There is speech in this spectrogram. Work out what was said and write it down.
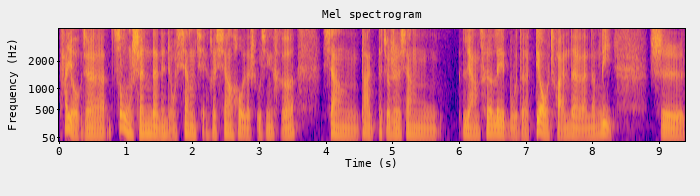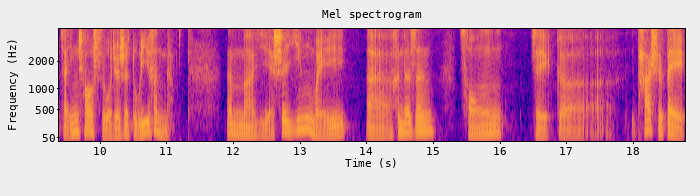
他有着纵深的那种向前和向后的属性和向大就是向两侧内部的吊传的能力，是在英超是我觉得是独一份的。那么也是因为呃，亨德森从这个他是被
